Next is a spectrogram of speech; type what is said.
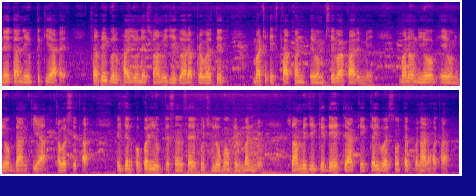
नेता नियुक्त किया है। सभी गुरु भाइयों ने स्वामी जी द्वारा प्रवर्तित मठ स्थापन एवं सेवा कार्य में मनोनियोग एवं योगदान किया अवश्य था। लेकिन उपरयुक्त संशय कुछ लोगों के मन में स्वामी जी के देह त्याग के कई वर्षों तक बना रहा था।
